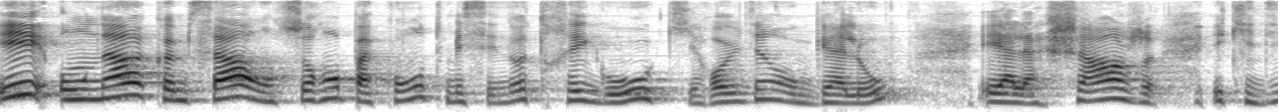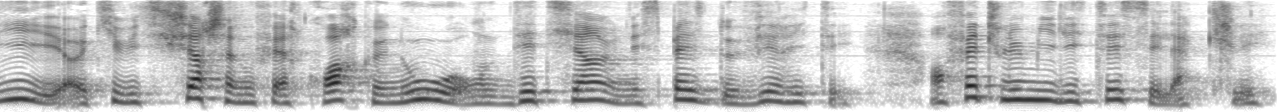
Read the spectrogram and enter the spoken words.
et on a comme ça, on ne se rend pas compte, mais c'est notre ego qui revient au galop et à la charge et qui dit, euh, qui cherche à nous faire croire que nous, on détient une espèce de vérité. En fait, l'humilité, c'est la clé.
